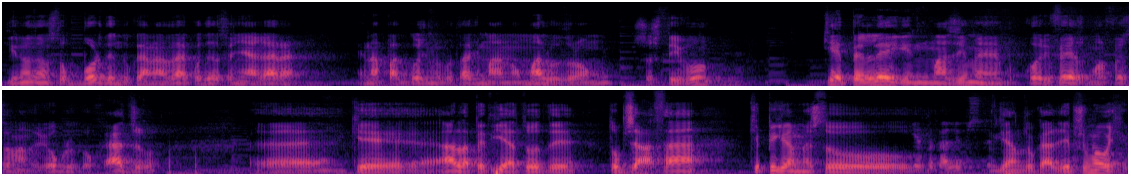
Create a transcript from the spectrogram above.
Γινόταν στο Μπόρντεν του Καναδά, κοντά στο Νιαγάρα, ένα παγκόσμιο πρωτάθλημα ανωμάλου δρόμου, στο Στίβο. Και επελέγει μαζί με κορυφαίες μορφές, τον Ανδριόπουλο, τον Χάτζο ε, και άλλα παιδιά τότε, τον Ψαθά και πήγαμε στο... Για να το καλύψετε. Για να το καλύψουμε, όχι.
